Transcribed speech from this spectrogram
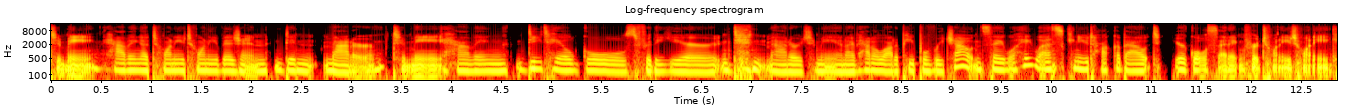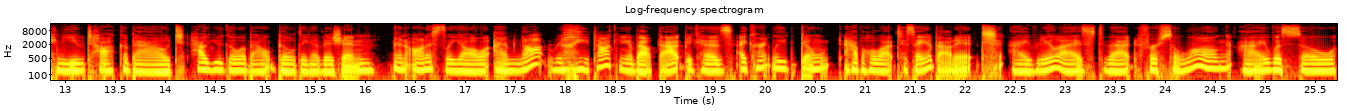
to me. Having a 2020 vision didn't matter to me. Having detailed goals for the year didn't matter to me. And I've had a lot of people reach out and say, well, hey, Les, can you talk about your goal setting for 2020? Can you talk about how you go about building a vision? And honestly, y'all, I'm not really talking about that because I currently don't have a whole lot to say about it. I realized that for so long, I was so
